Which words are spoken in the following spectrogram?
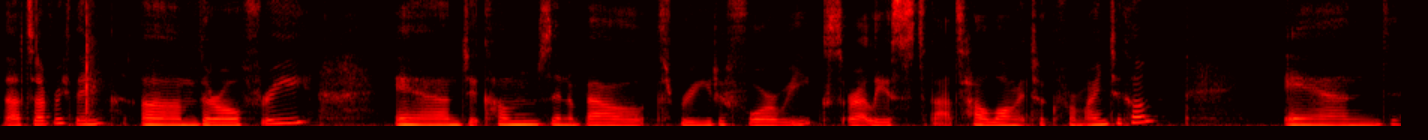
that's everything. Um, they're all free, and it comes in about three to four weeks, or at least that's how long it took for mine to come. And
